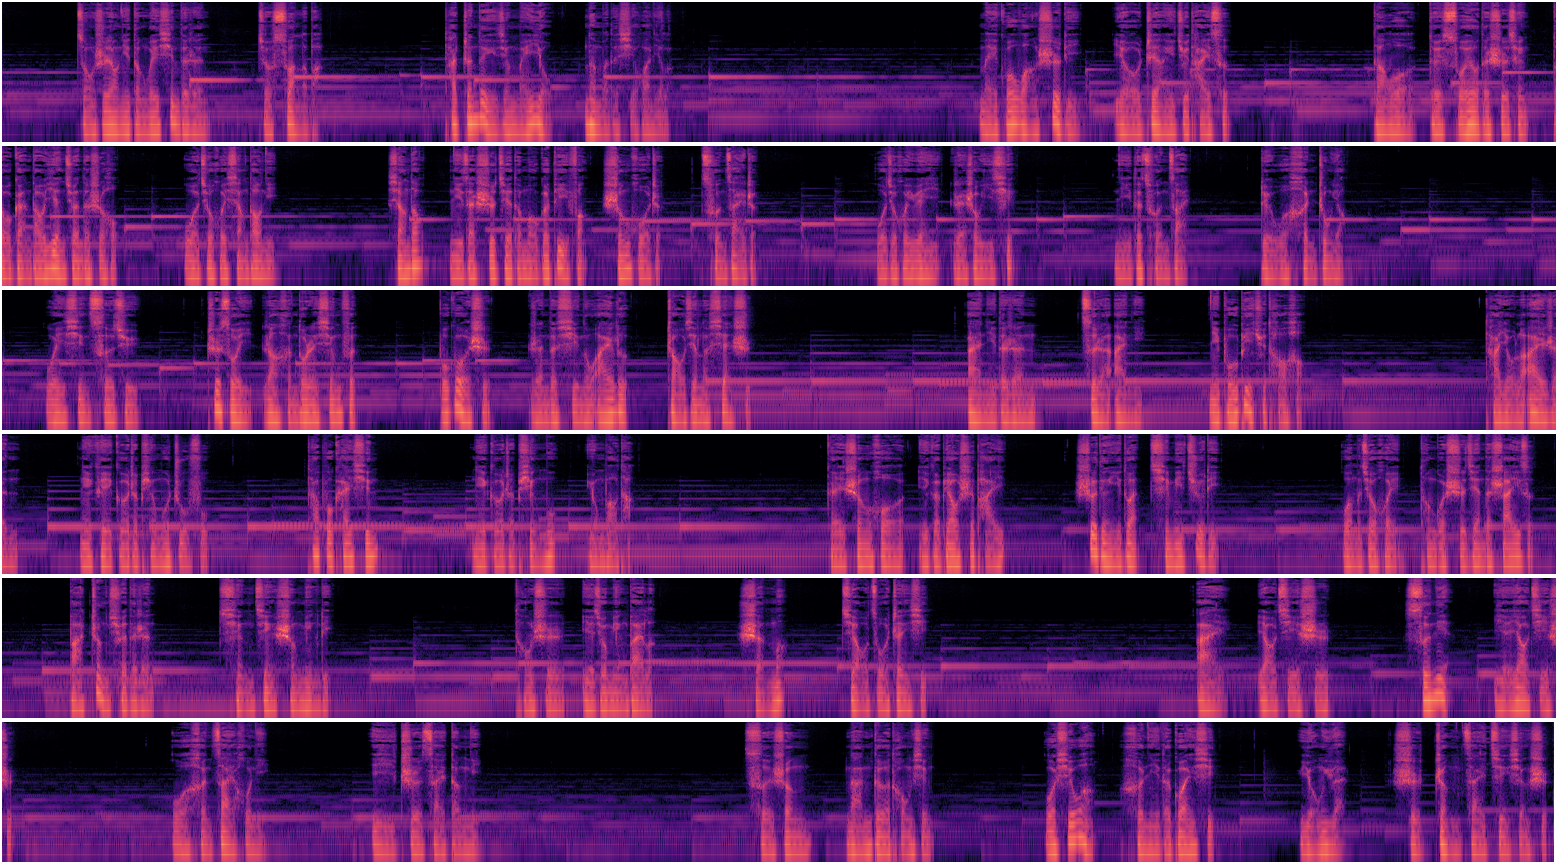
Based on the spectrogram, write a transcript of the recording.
总是要你等微信的人，就算了吧。他真的已经没有那么的喜欢你了。美国往事里有这样一句台词：“当我对所有的事情都感到厌倦的时候，我就会想到你，想到你在世界的某个地方生活着，存在着。”我就会愿意忍受一切，你的存在对我很重要。微信此举之所以让很多人兴奋，不过是人的喜怒哀乐照进了现实。爱你的人自然爱你，你不必去讨好。他有了爱人，你可以隔着屏幕祝福；他不开心，你隔着屏幕拥抱他。给生活一个标识牌，设定一段亲密距离，我们就会通过时间的筛子，把正确的人请进生命里，同时也就明白了，什么叫做珍惜。爱要及时，思念也要及时。我很在乎你，一直在等你。此生难得同行，我希望和你的关系永远是正在进行时。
